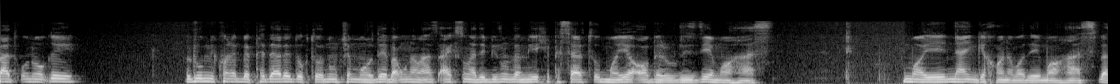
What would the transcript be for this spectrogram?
بد اونقی رو می‌کنه به پدر دکتر نون که مرده و اونم از عکس اومده بیرون و میگه که پسر تو مایه آبروریزی ما هست. مایه ننگ خانواده ما هست و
